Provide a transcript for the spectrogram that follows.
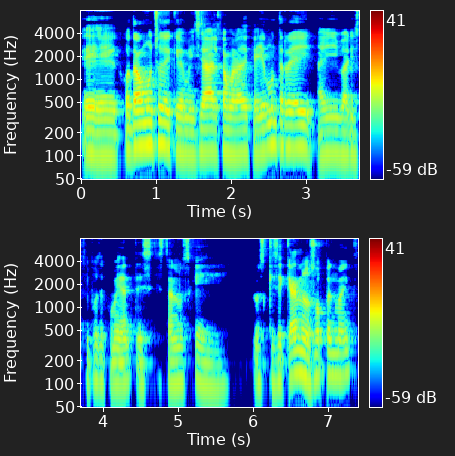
Eh, contaba mucho de que me decía el camarada de que ahí en Monterrey hay varios tipos de comediantes. Que están los que los que se quedan en los open mics,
